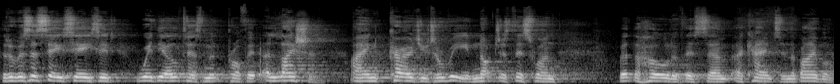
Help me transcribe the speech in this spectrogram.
that was associated with the Old Testament prophet Elisha. I encourage you to read not just this one, but the whole of this um, account in the Bible.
